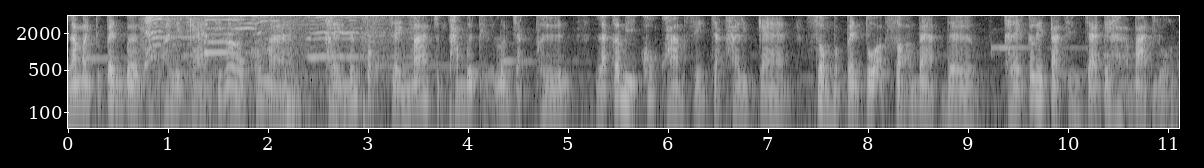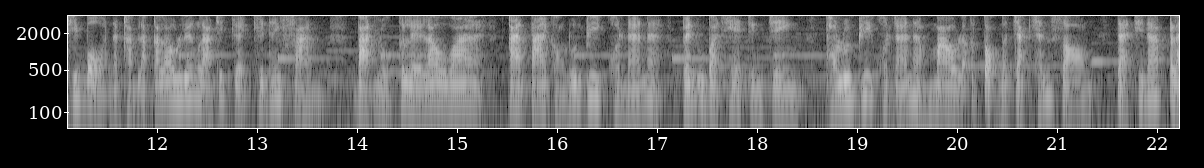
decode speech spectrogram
แล้วมันก็เป็นเบอร์ของฮาริแกนที่โทรเข้ามา เคลกนั้นตกใจมากจนทำมือถือหล่นจากพื้น แล้วก็มีข้อความเสียงจากฮาริแกนส่งมาเป็นตัวอักษรแบบเดิมเคลกก็เลยตัดสินใจไปหาบาทหลวงที่โบสถ์นะครับ แล้วก็เล่าเรื่องราวที่เกิดขึ้นให้ฟัง บาทหลวงก็เลยเล่าว่า การตายของรุ่นพี่คนนั้นน่ะเป็นอุบัติเหตุจริง ๆ เพราะรุ่นพี่คนนั้นน่ะเมาแล้วก็ตกมาจากชั้นสองแต่ที่น่าแปล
